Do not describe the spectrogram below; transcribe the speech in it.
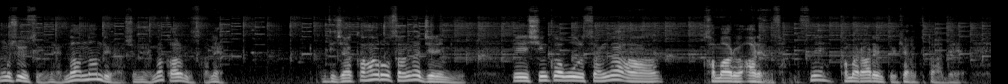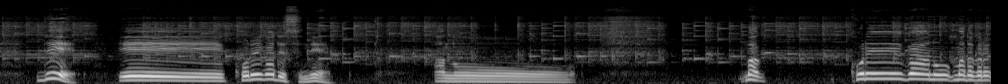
面白いですよね。ななんでなんでしょうね。なんかあるんですかね。でジャック・ハーローさんがジェレミー、えー、シンクア・ウォールズさんがカマル・アレンさん。ですね。カマル・アレンというキャラクターで。で、えー、これがですねあのー、まあこれがあのまあだから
